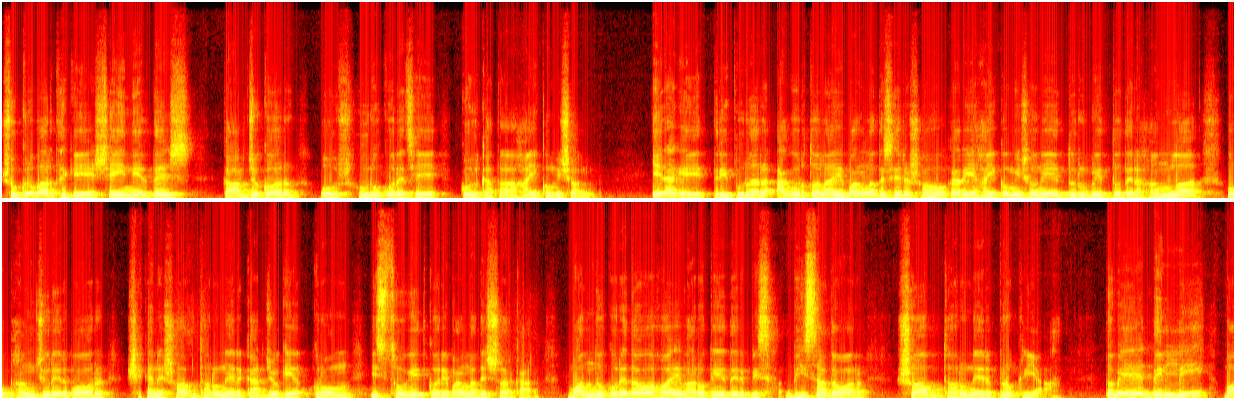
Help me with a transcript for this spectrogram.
শুক্রবার থেকে সেই নির্দেশ কার্যকর ও শুরু করেছে কলকাতা হাই কমিশন। এর আগে ত্রিপুরার আগরতলায় বাংলাদেশের সহকারী হাইকমিশনে দুর্বৃত্তদের হামলা ও ভাঙচুরের পর সেখানে সব ধরনের কার্যক্রম স্থগিত করে বাংলাদেশ সরকার। বন্ধ করে দেওয়া হয় ভারতীয়দের ভিসা- দেওয়ার সব ধরনের প্রক্রিয়া। তবে দিল্লি বা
